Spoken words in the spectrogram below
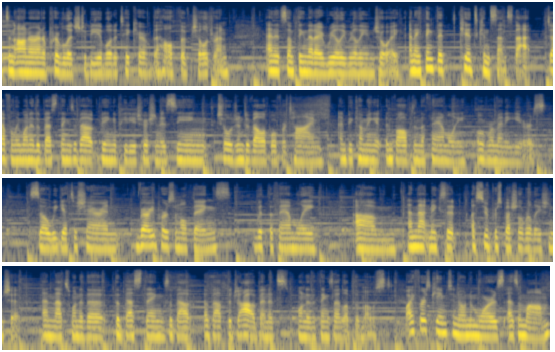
it's an honor and a privilege to be able to take care of the health of children. And it's something that I really, really enjoy. And I think that kids can sense that. Definitely one of the best things about being a pediatrician is seeing children develop over time and becoming involved in the family over many years. So we get to share in very personal things with the family um, and that makes it a super special relationship. And that's one of the, the best things about, about the job, and it's one of the things I love the most. I first came to know Nemours as a mom.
